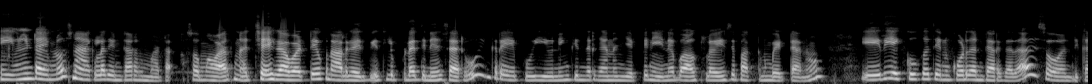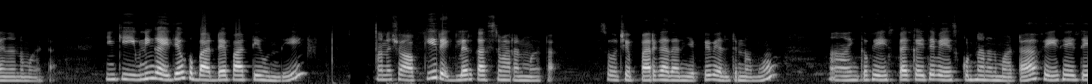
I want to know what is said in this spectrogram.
ఈవినింగ్ టైంలో స్నాక్లా తింటారనమాట. సో మా వారికి నచ్చాయి కాబట్టి ఒక నాలుగైదు పీసులు ఇప్పుడే తినేశారు. ఇంకా రేపు ఈవినింగ్ తిందరు కానీ అని చెప్పి నేనే బాక్స్లో వేసి పక్కన పెట్టాను. ఏది ఎక్కువగా తినకూడదు అంటారు కదా సో అందుకని అనమాట ఇంక ఈవినింగ్ అయితే ఒక బర్త్డే పార్టీ ఉంది. మన షాప్కి రెగ్యులర్ కస్టమర్ అనమాట. సో చెప్పారు కదా అని చెప్పి వెళ్తున్నాము. ఇంకా ఫేస్ ప్యాక్ అయితే వేసుకుంటున్నాను అనమాట ఫేస్ అయితే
